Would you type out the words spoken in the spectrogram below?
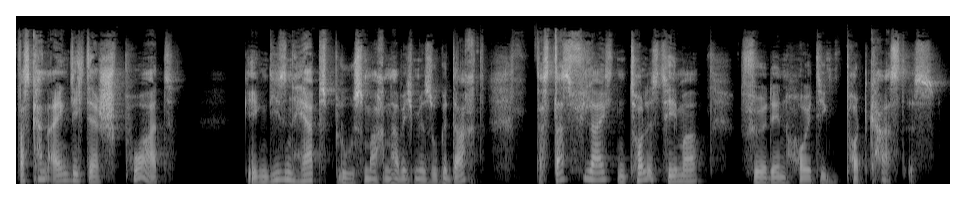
Was kann eigentlich der Sport gegen diesen Herbstblues machen, habe ich mir so gedacht, dass das vielleicht ein tolles Thema für den heutigen Podcast ist.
